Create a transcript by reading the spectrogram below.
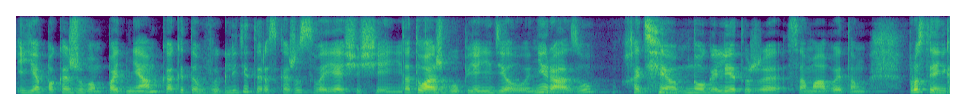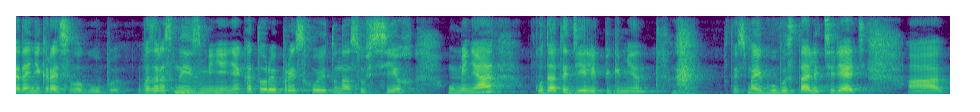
и я покажу вам по дням, как это выглядит, и расскажу свои ощущения. Татуаж губ я не делала ни разу, хотя много лет уже сама в этом. Просто я никогда не красила губы. Возрастные изменения, которые происходят у нас у всех, у меня куда-то дели пигмент. То есть мои губы стали терять а,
